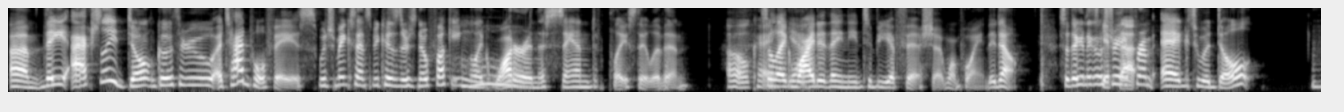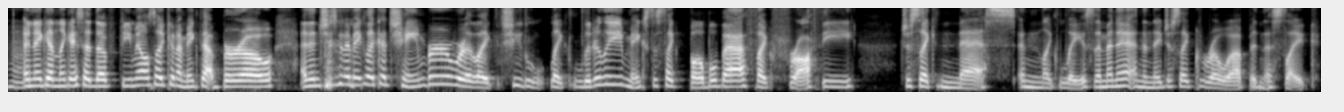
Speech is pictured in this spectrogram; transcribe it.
Um, they actually don't go through a tadpole phase, which makes sense because there's no fucking like water Oh. in this sand place they live in. Oh, okay. So like, yeah. why did they need to be a fish at one point? They don't. So they're gonna go Skip straight that. from egg to adult. Mhm. And again, like I said, the female's like gonna make that burrow, and then she's gonna make like a chamber where like she like literally makes this like bubble bath, like frothy, just like nest, and like lays them in it, and then they just like grow up in this like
